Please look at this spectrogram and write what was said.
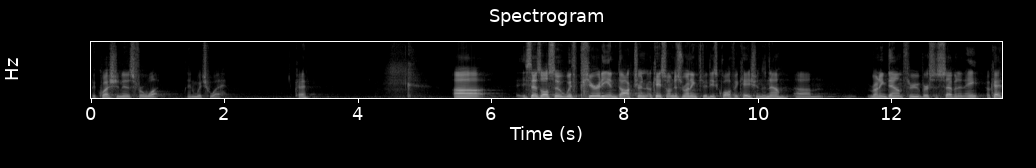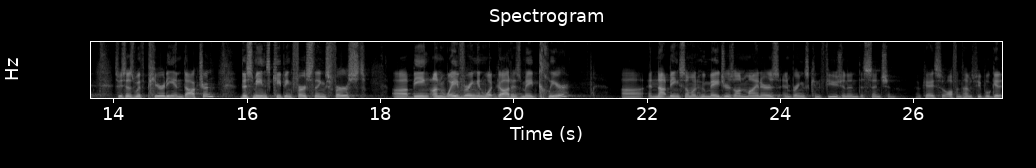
The question is for what and which way? Okay? Uh, he says also with purity and doctrine. Okay, so I'm just running through these qualifications now, um, running down through verses 7 and 8. Okay, so he says with purity and doctrine. This means keeping first things first, uh, being unwavering in what God has made clear, uh, and not being someone who majors on minors and brings confusion and dissension. Okay, so oftentimes people get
